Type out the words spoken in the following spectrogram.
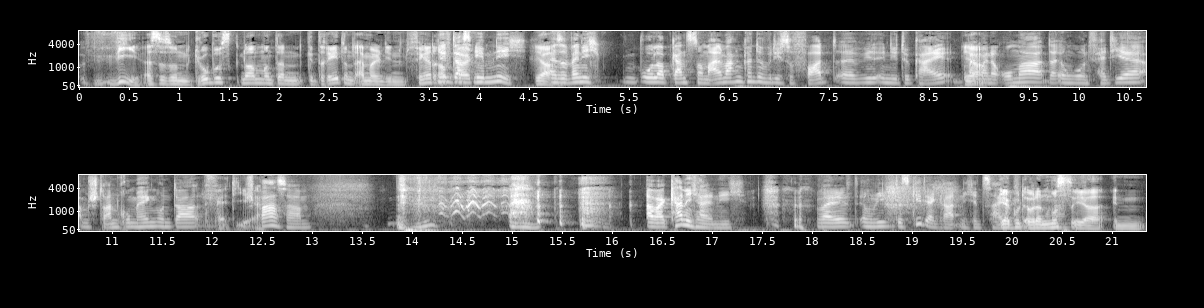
wie? Hast du so einen Globus genommen und dann gedreht und einmal den Finger drauf nee, das eben nicht. Ja. Also wenn ich Urlaub ganz normal machen könnte, würde ich sofort äh, wieder in die Türkei bei ja. meiner Oma da irgendwo in Fethiye am Strand rumhängen und da Fethiye. Spaß haben. Aber kann ich halt nicht. Weil irgendwie, das geht ja gerade nicht in Zeit. Ja, gut, aber dann musst du ja in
